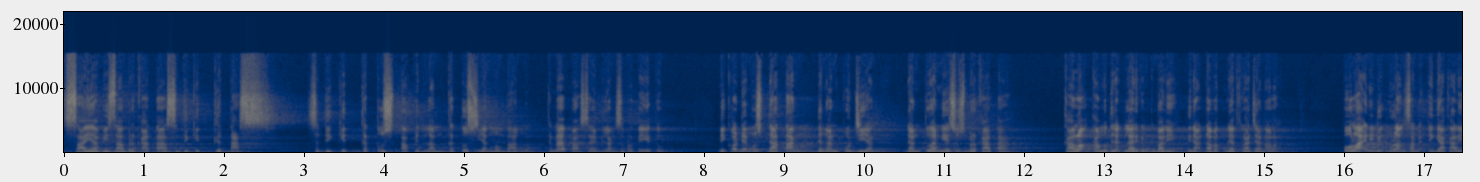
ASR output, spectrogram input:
saya bisa berkata sedikit getas, sedikit ketus tapi dalam ketus yang membangun. Kenapa saya bilang seperti itu? Nikodemus datang dengan pujian dan Tuhan Yesus berkata, kalau kamu tidak dilarikan kembali, tidak dapat melihat kerajaan Allah. Pola ini diulang sampai tiga kali.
